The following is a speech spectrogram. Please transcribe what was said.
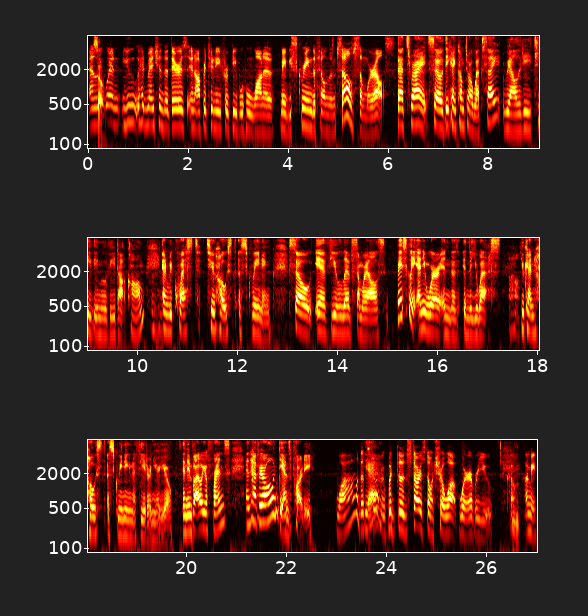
And so. when you had mentioned that there's an opportunity for people who want to maybe screen the film themselves somewhere else. That's right. So they can come to our website, realitytvmovie.com, mm -hmm. and request to host a screening. So if you live somewhere else, basically anywhere in the in the U.S., uh -huh. you can host a screening in a theater near you, and invite all your friends and have your own dance party. Wow, that's yeah. terrific. But the stars don't show up wherever you come. I mean.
